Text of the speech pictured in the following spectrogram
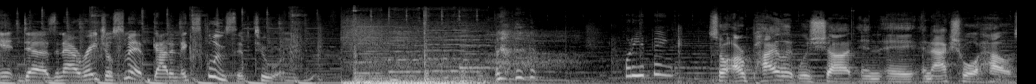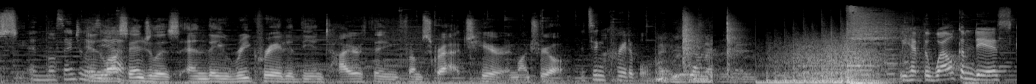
it does. And now Rachel Smith got an exclusive tour. Mm-hmm. What do you think? So our pilot was shot in a an actual house In Los Angeles, in yeah. Los Angeles, and they recreated the entire thing from scratch here in Montreal. It's incredible. We have the welcome desk.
